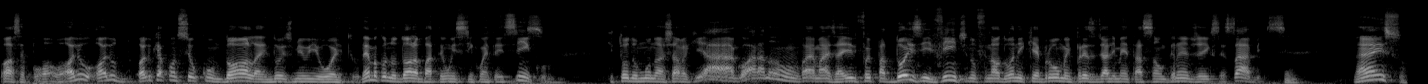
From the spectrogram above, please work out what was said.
Nossa, olha, olha, olha o que aconteceu com o dólar em 2008. Lembra quando o dólar bateu 1,55? Que todo mundo achava que ah, agora não vai mais. Aí ele foi para 2,20 no final do ano e quebrou uma empresa de alimentação grande aí que você sabe. Sim. Não é isso?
